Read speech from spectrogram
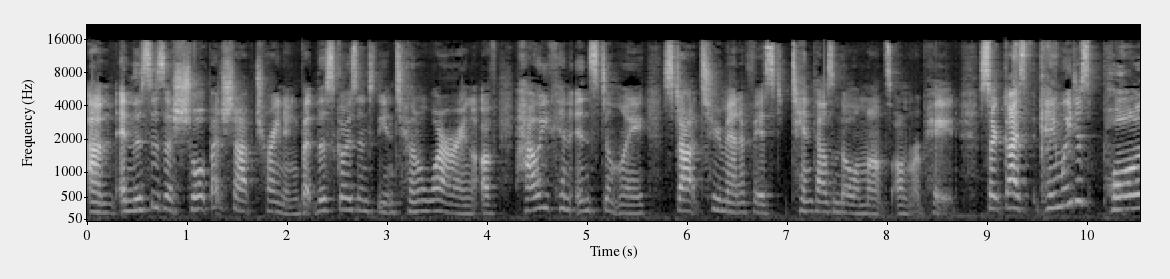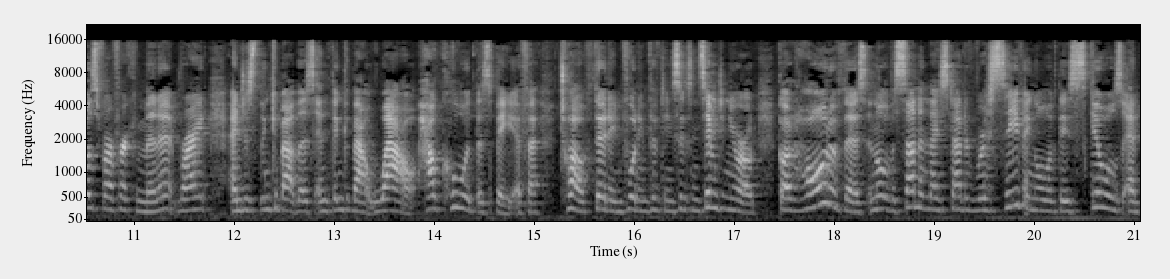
Um, and this is a short but sharp training, but this goes into the internal wiring of how you can instantly start to manifest $10,000 months on repeat. So, guys, can we just pause for a freaking minute, right? And just think about this and think about, wow, how cool would this be if a 12, 13, 14, 15, 16, 17 year old got hold of this and all of a sudden they started receiving all of these skills and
